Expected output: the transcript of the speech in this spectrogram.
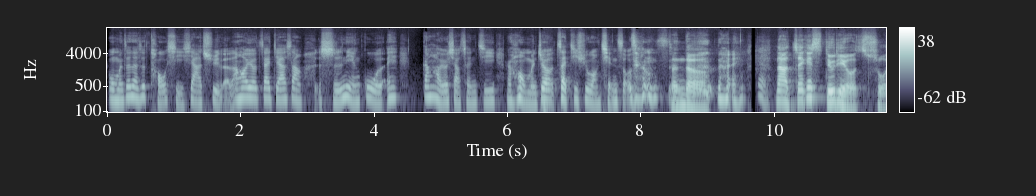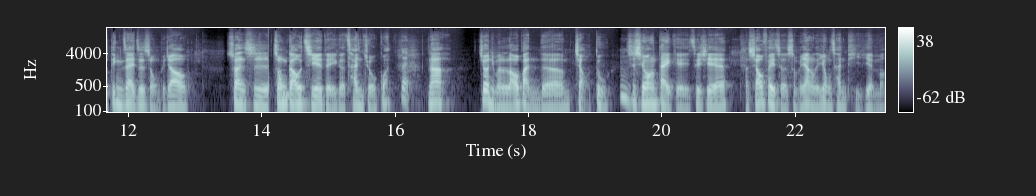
我们真的是头洗下去了，然后又再加上十年过了，哎，刚好有小成绩，然后我们就再继续往前走，这样子。真的。对 对，那 JK Studio 锁定在这种比较算是中高阶的一个餐酒馆。对，那就你们老板的角度，嗯是希望带给这些呃消费者什么样的用餐体验吗？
